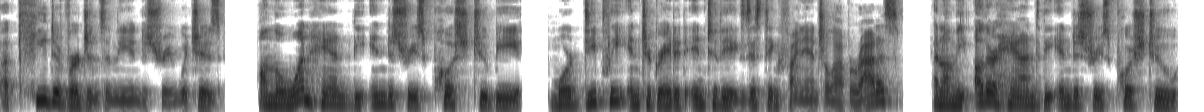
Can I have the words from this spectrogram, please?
a key divergence in the industry, which is on the one hand, the industry's push to be more deeply integrated into the existing financial apparatus, and on the other hand, the industry's push to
